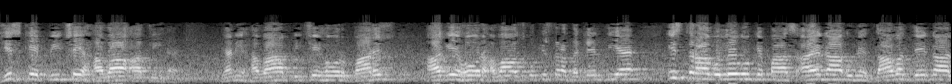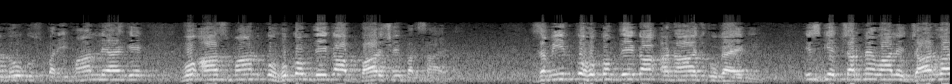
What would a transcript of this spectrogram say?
جس کے پیچھے ہوا آتی ہے۔ یعنی ہوا پیچھے ہو اور بارش، آگے ہو اور ہوا اس کو کس طرح دھکیلتی ہے؟ اس طرح وہ لوگوں کے پاس آئے گا، انہیں دعوت دے گا، لوگ اس پر ایمان لے آئیں گے۔ وہ آسمان کو حکم دے گا، بارشیں برسائے گا۔ زمین کو حکم دے گا، اناج اگائے گی۔ اس کے چرنے والے جانور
